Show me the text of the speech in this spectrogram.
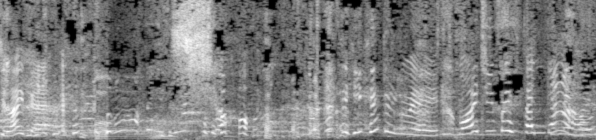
Do you like it? Are you kidding me? Why do you both bend down?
